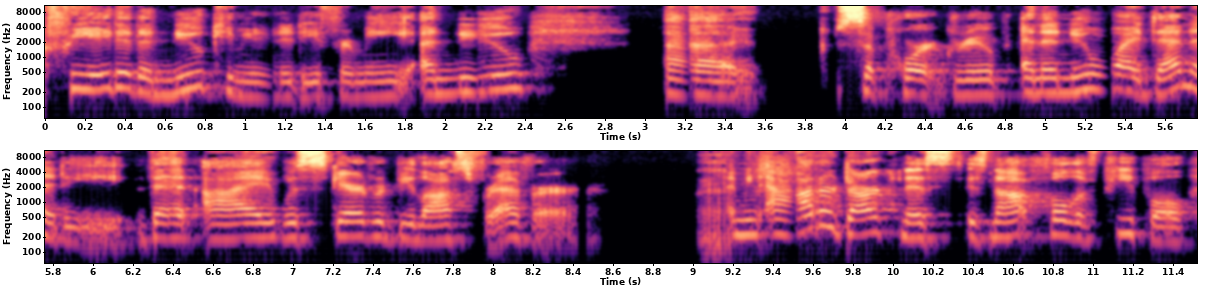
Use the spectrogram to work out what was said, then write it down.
created a new community for me, a new, uh, support group and a new identity that I was scared would be lost forever. Right. I mean, outer darkness is not full of people,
